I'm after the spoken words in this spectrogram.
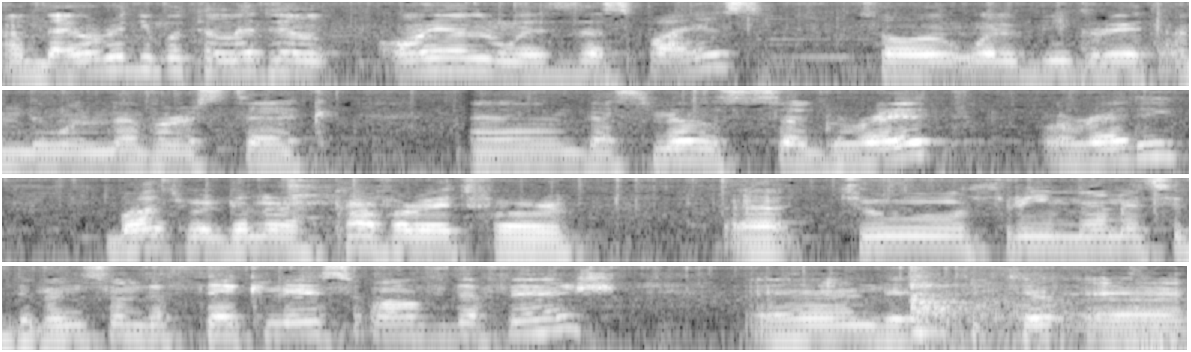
and I already put a little oil with the spice so it will be great and it will never stick. And the smells great already but we're gonna cover it for uh, two three minutes. It depends on the thickness of the fish. And uh,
